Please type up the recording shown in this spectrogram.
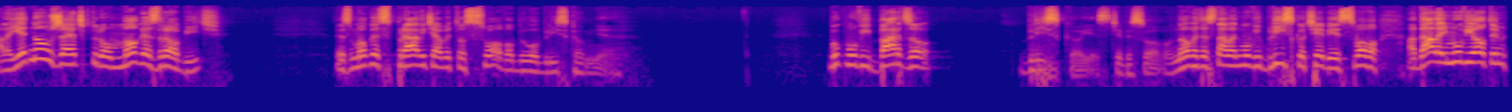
Ale jedną rzecz, którą mogę zrobić, to jest mogę sprawić, aby to słowo było blisko mnie. Bóg mówi bardzo blisko jest Ciebie słowo. Nowy Testament mówi blisko Ciebie jest słowo, a dalej mówi o tym,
